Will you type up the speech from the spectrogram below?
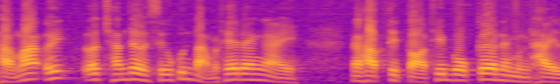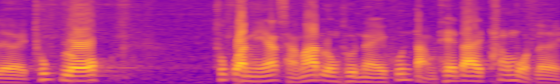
ถามว่าเอ้ยแล้วฉันจะซื้อหุ้นต่างประเทศได้ไงนะครับติดต่อที่โบรกเกอร์ในเมืองไทยเลย ทุกโบรก ทุกวันนี้สามารถลงทุนในหุ้นต่างประเทศได้ทั้งหมดเลย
